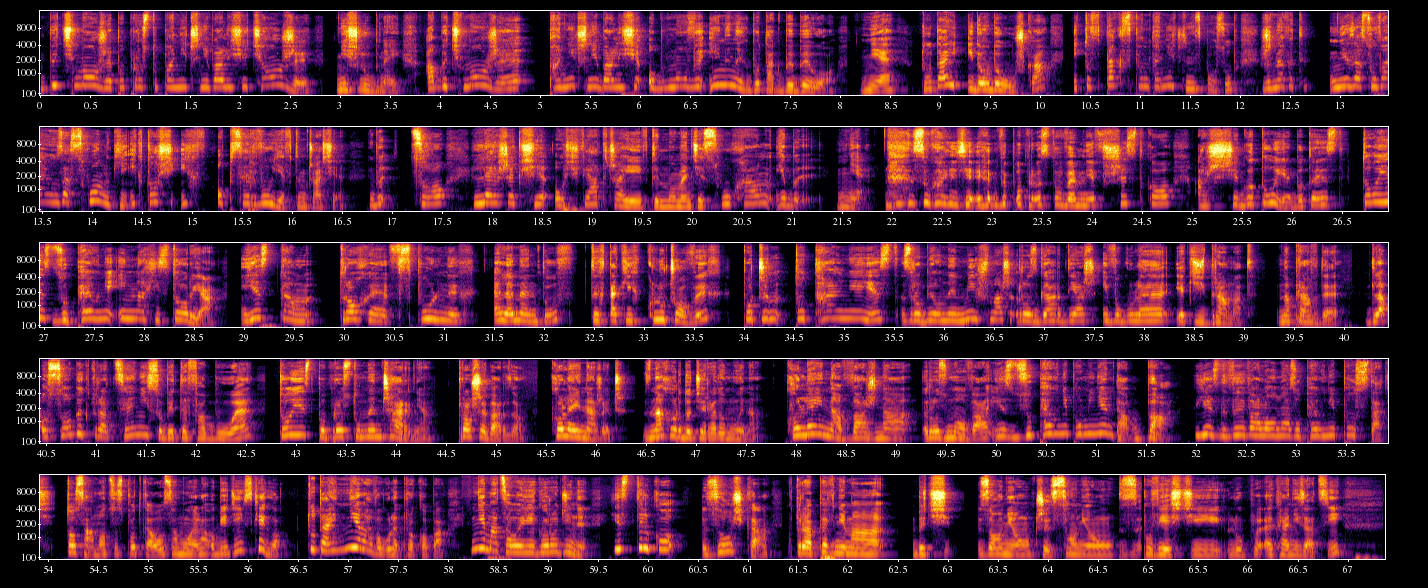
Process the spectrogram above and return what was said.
Być może po prostu panicznie bali się ciąży nieślubnej, a być może panicznie bali się obmowy innych, bo tak by było. Nie, tutaj idą do łóżka i to w tak spontaniczny sposób, że nawet nie zasuwają zasłonki i ktoś ich obserwuje w tym czasie. Jakby co? Leszek się oświadcza jej w tym momencie. Słucham, jakby nie. Słuchajcie, jakby po prostu we mnie wszystko aż się gotuje, bo to jest, to jest zupełnie inna historia. Jest tam trochę wspólnych elementów, tych takich kluczowych, po czym totalnie jest zrobiony miszmasz, rozgardiasz i w ogóle jakiś dramat. Naprawdę. Dla osoby, która ceni sobie tę fabułę, to jest po prostu męczarnia. Proszę bardzo. Kolejna rzecz. Znachor dociera do młyna. Kolejna ważna rozmowa jest zupełnie pominięta. Ba! Jest wywalona zupełnie postać. To samo, co spotkało Samuela Obiedzińskiego. Tutaj nie ma w ogóle Prokopa, nie ma całej jego rodziny. Jest tylko Zośka, która pewnie ma być Zonią czy Sonią z powieści lub ekranizacji,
